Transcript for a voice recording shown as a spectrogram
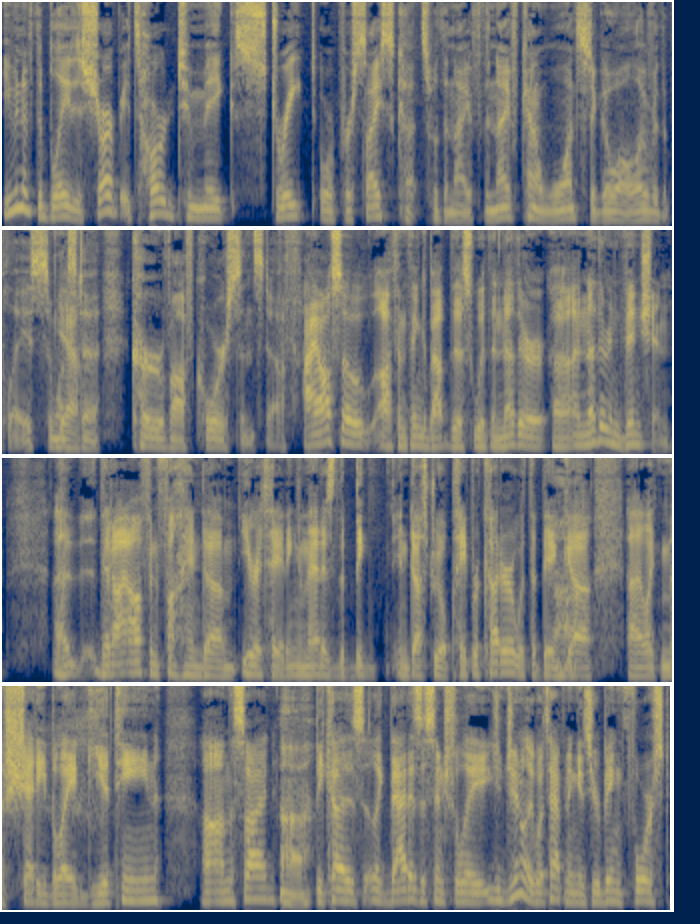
Even if the blade is sharp, it's hard to make straight or precise cuts with a knife. The knife kind of wants to go all over the place. It wants yeah. to curve off course and stuff. I also often think about this with another uh, another invention uh, that I often find um, irritating, and that is the big industrial paper cutter with the big uh-huh. uh, uh, like machete blade guillotine uh, on the side uh-huh. because like that is essentially generally what's happening is you're being forced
